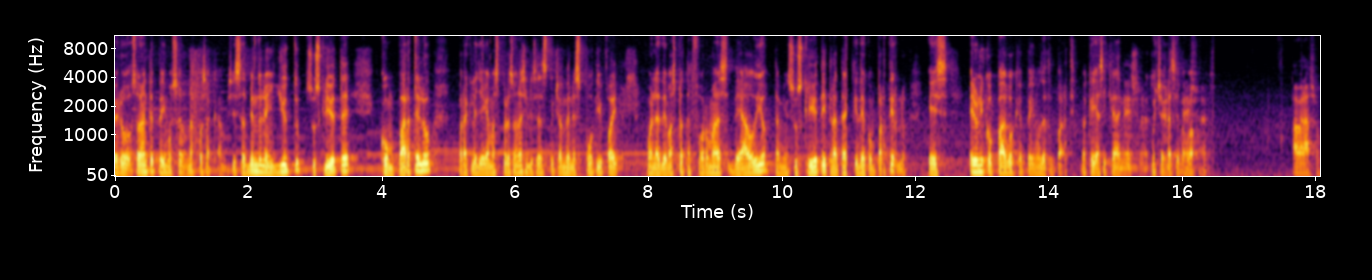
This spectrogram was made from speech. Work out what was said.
pero solamente pedimos una cosa acá. Si estás viéndolo en YouTube, suscríbete, compártelo para que le llegue a más personas. Si lo estás escuchando en Spotify o en las demás plataformas de audio, también suscríbete y trata de compartirlo. Es el único pago que pedimos de tu parte. Ok, así que Dani, muchas gracias, papá. Abrazo.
